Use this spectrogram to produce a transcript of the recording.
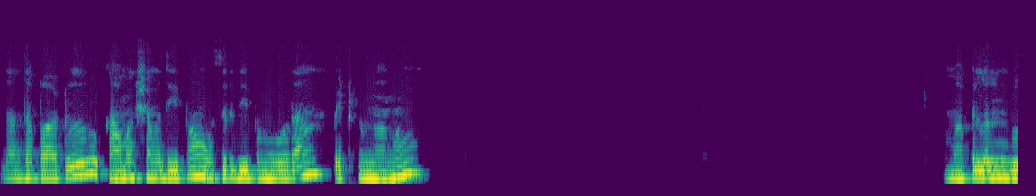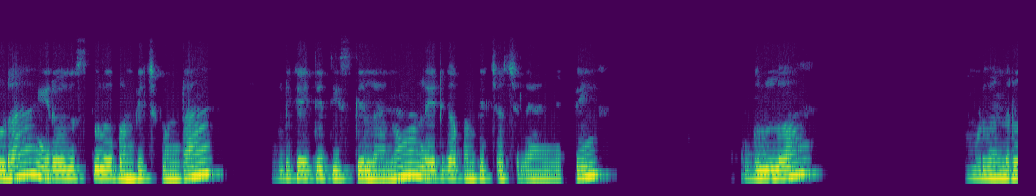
దాంతో పాటు కామక్షమ దీపం ఉసిరి దీపం కూడా పెట్టుకున్నాను. మా పిల్లల్ని కూడా ఈరోజు స్కూల్ పంపించకుండా గుడికి అయితే తీసుకెళ్ళాను లేట్గా పంపించచ్చులే అని చెప్పి. గుళ్ళో మూడు వందల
